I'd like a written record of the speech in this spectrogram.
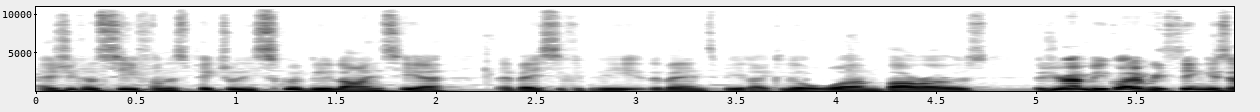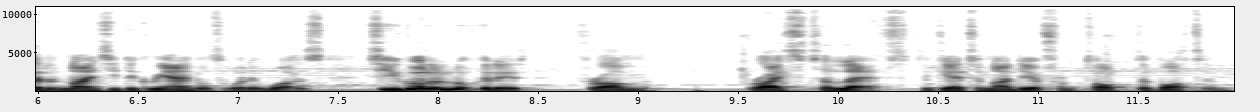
As you can see from this picture, these squiggly lines here, they're basically they're meant to be like little worm burrows. Because you remember, you got everything is at a 90 degree angle to what it was, so you got to look at it from right to left to get an idea from top to bottom.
